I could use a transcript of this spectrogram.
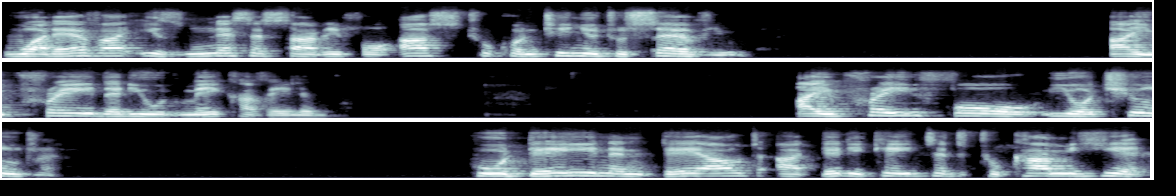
Whatever is necessary for us to continue to serve you, I pray that you would make available. I pray for your children who day in and day out are dedicated to come here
